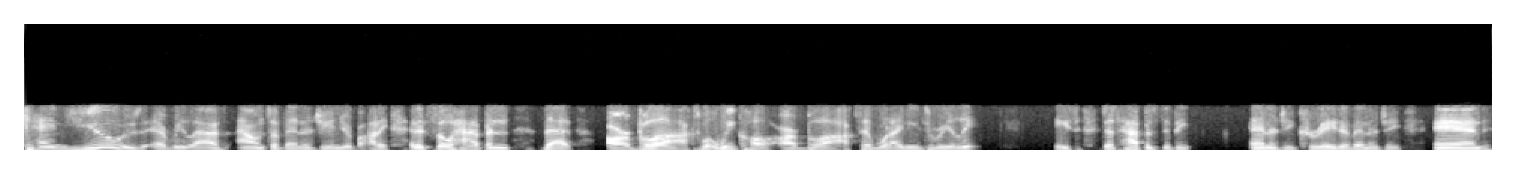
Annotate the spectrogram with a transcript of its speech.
can use every last ounce of energy in your body. And it so happened that our blocks what we call our blocks and what i need to release just happens to be energy creative energy. And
